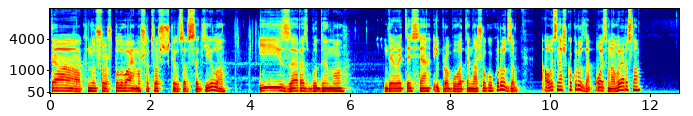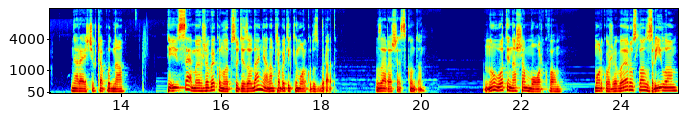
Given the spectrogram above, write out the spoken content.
Так, ну що ж, поливаємо ще трошечки це все діло. І зараз будемо дивитися і пробувати нашу кукурудзу. А ось наша кукурудза. Ось вона виросла. Нарешті, хоча б одна. І все, ми вже виконали, по суті, завдання, а нам треба тільки морку дозбирати. Зараз ще секунду. Ну, от і наша морква. Морква вже виросла, зріла.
